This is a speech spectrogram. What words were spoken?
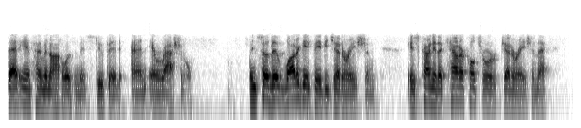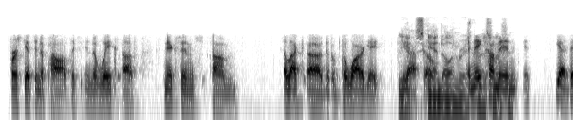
that anti monopolism is stupid and irrational. And so the Watergate baby generation is kind of the countercultural generation that first gets into politics in the wake of Nixon's um, elect uh, the, the Watergate yeah, scandal and, and they come in. Yeah, they,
